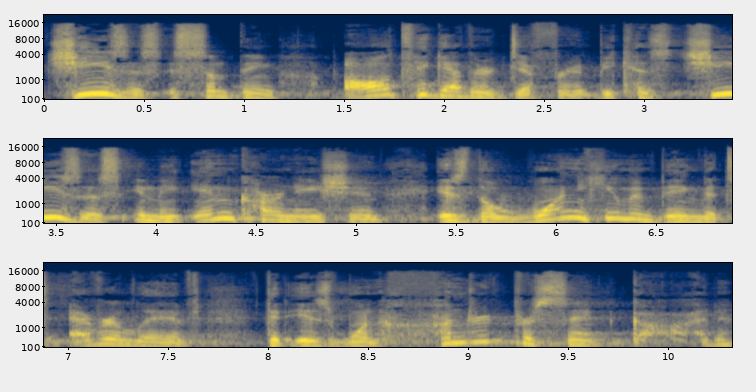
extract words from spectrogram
Jesus is something altogether different because Jesus in the incarnation is the one human being that's ever lived that is 100% God,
